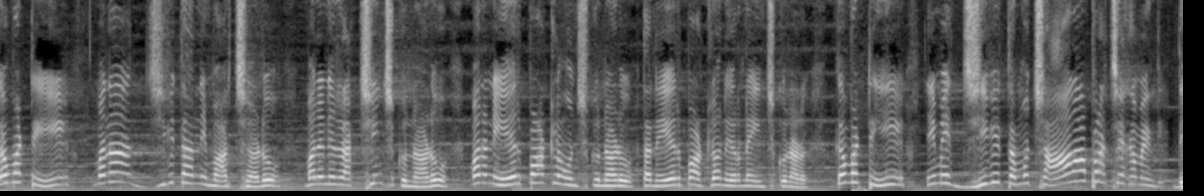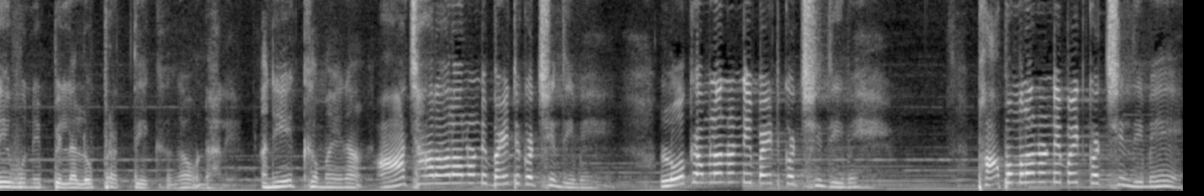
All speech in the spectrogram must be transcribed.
కాబట్టి మన జీవితాన్ని మార్చాడు మనని రక్షించుకున్నాడు మనని ఏర్పాట్లో ఉంచుకున్నాడు. తన ఏర్పాట్లో నిర్ణయించుకున్నాడు. కాబట్టి ఈమె జీవితము చాలా ప్రత్యేకమైంది. దేవుని పిల్లలు ప్రత్యేకంగా ఉండాలి. అనేకమైన ఆచారాల నుండి బయటకు వచ్చింది ఈమె. లోకంలో నుండి బయటకు వచ్చింది ఈమె. పాపముల నుండి బయటకు వచ్చింది ఈమె.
